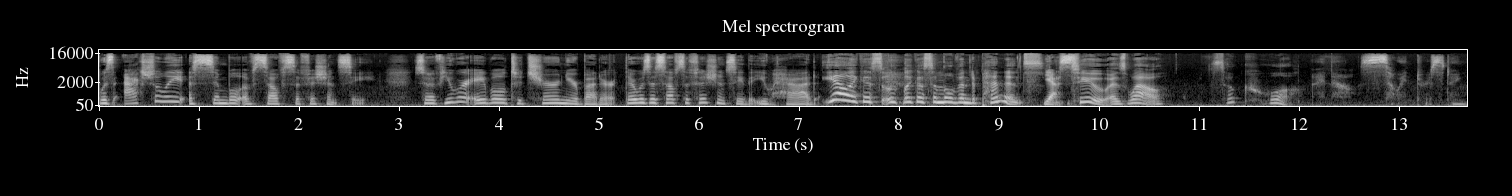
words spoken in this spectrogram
was actually a symbol of self sufficiency. So if you were able to churn your butter, there was a self sufficiency that you had. yeah like a like a symbol of independence Yes. too as well so cool I know, so interesting.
